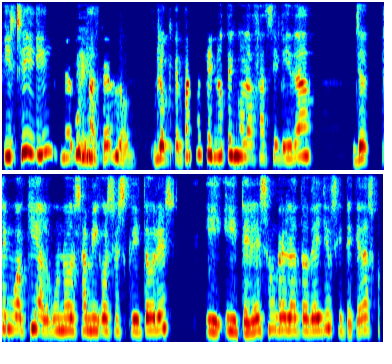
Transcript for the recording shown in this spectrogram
Y sí, me gusta hacerlo. Lo que pasa es que no tengo la facilidad. Yo tengo aquí algunos amigos escritores y, te lees un relato de ellos y te quedas con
